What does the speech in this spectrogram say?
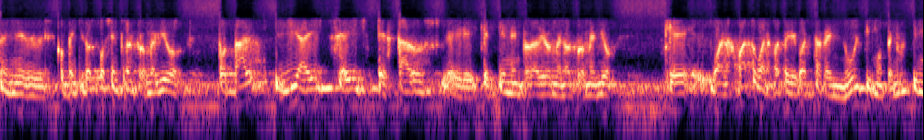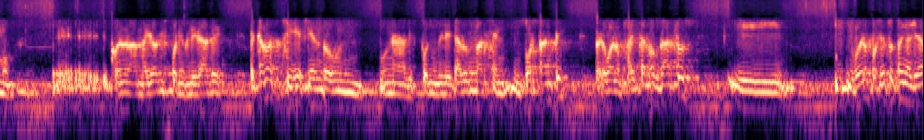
en el con 22% del promedio total y hay seis estados eh, que tienen todavía un menor promedio que Guanajuato. Guanajuato llegó a estar en último, penúltimo, eh, con la mayor disponibilidad de, de. Sigue siendo un, una disponibilidad, un margen importante, pero bueno, pues ahí están los datos y, y, y bueno, por cierto, Toño, ayer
